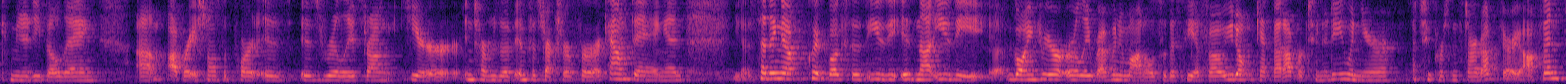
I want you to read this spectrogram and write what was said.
community building. Um, operational support is is really strong here in terms of infrastructure for accounting and you know setting up quickbooks is easy is not easy. Going through your early revenue models with a cfo you don't get that opportunity when you're a two person startup very often.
